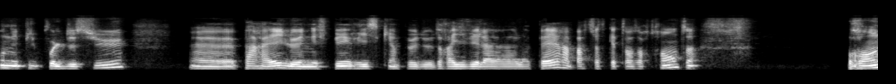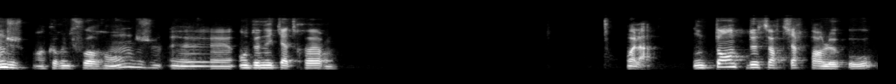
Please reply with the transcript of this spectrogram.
on est pile poil dessus. Euh, pareil, le NFP risque un peu de driver la, paire à partir de 14h30. Range, encore une fois range. Euh, en données 4 heures, voilà, on tente de sortir par le haut.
